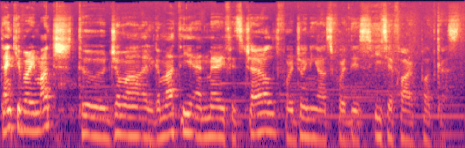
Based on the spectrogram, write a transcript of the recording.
Thank you very much to Juma El Gamati and Mary Fitzgerald for joining us for this ECFR podcast.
